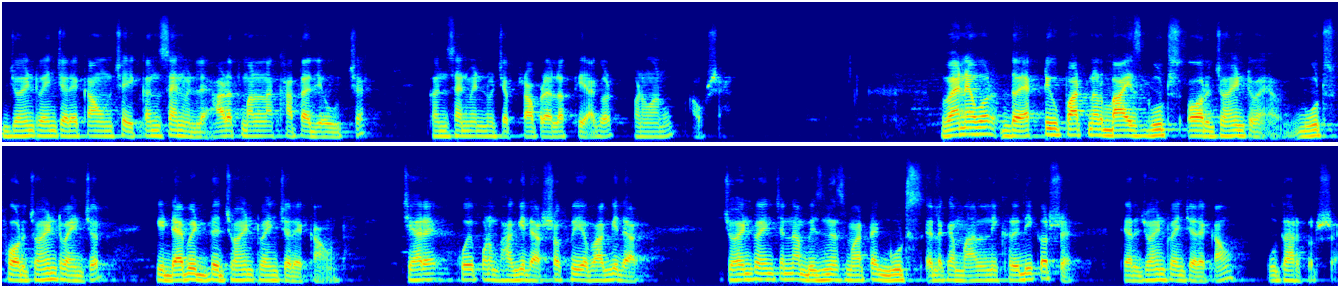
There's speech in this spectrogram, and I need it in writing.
joint venture account છે, એ કન્સાઇનમેન્ટ એટલે આડતમાલના ખાતા જેવું જ છે. કન્સાઇનમેન્ટનું ચેપ્ટર આપણે અલગથી આગળ ભણવાનું આવશે. Whenever the active partner buys goods or joint goods for joint venture, he debit the joint venture account. જ્યારે કોઈ પણ ભાગીદાર, સક્રિય ભાગીદાર જોઈન્ટ વેન્ચરના બિઝનેસ માટે ગુડ્સ એટલે કે માલની ખરીદી કરશે, ત્યારે જોઈન્ટ વેન્ચર એકાઉન્ટ ઉધાર કરશે.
